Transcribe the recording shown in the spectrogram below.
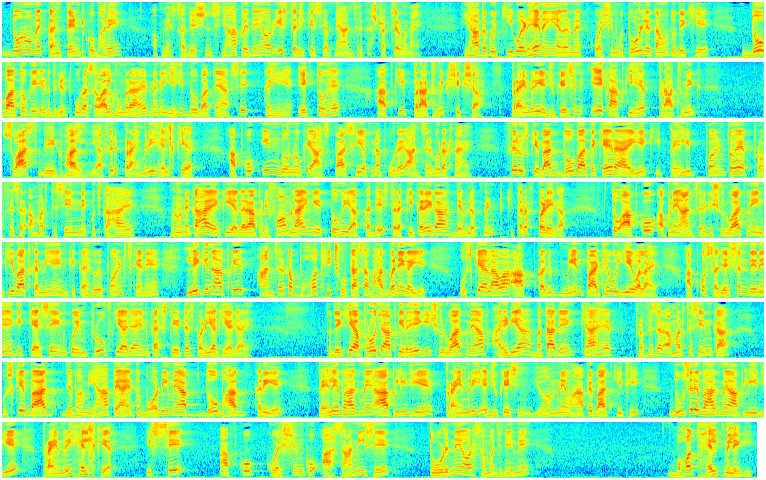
दोनों में कंटेंट को भरें, अपने सजेशंस यहाँ पे दें और इस तरीके से अपने आंसर का स्ट्रक्चर बनाएँ। यहाँ पे कोई कीवर्ड है नहीं, अगर मैं क्वेश्चन को तोड़ लेता हूँ तो देखिए, दो बातों के इर्द गिर्द पूरा सवाल घूम रहा है। मैंने यही दो बातें आपसे कही हैं। एक तो है आपकी प्राथमिक शिक्षा प्राइमरी एजुकेशन एक आपकी है प्राथमिक स्वास्थ्य देखभाल या फिर प्राइमरी हेल्थ केयर आपको इन दोनों के आसपास ही अपना पूरे आंसर को रखना है। फिर उसके बाद दो बातें कह रहा है ये कि पहली पॉइंट तो है प्रोफेसर अमर्त्य सेन ने कुछ कहा है। उन्होंने कहा है कि अगर आप रिफॉर्म लाएँगे तो ही आपका देश तरक्की करेगा डेवलपमेंट की तरफ़ बढ़ेगा। तो आपको अपने आंसर की शुरुआत में इनकी बात करनी है, इनके कहे हुए पॉइंट्स कहने हैं, लेकिन आपके आंसर का बहुत ही छोटा सा भाग बनेगा ये। उसके अलावा आपका जो मेन पार्ट है वो ये वाला है। आपको सजेशन देने हैं कि कैसे इनको इम्प्रूव किया जाए, इनका स्टेटस बढ़िया किया जाए। तो देखिए अप्रोच आपकी रहेगी। शुरुआत में आप आइडिया बता दें क्या है प्रोफेसर अमर्त्य सेन का। उसके बाद जब हम यहाँ पे आएँ तो बॉडी में आप दो भाग करिए। पहले भाग में आप लीजिए प्राइमरी एजुकेशन जो हमने वहाँ पे बात की थी। दूसरे भाग में आप लीजिए प्राइमरी हेल्थ केयर इससे आपको क्वेश्चन को आसानी से तोड़ने और समझने में बहुत हेल्प मिलेगी।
